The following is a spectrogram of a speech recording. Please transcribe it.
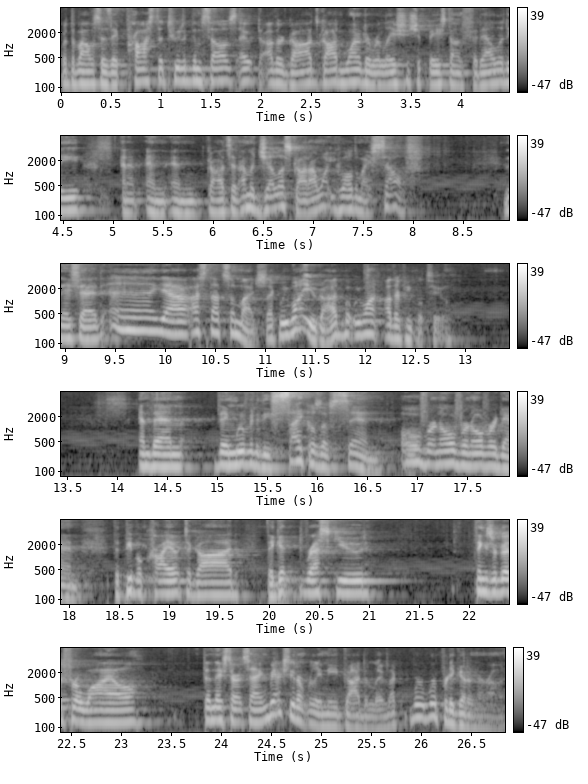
what the bible says they prostituted themselves out to other gods. God wanted a relationship based on fidelity and, and, and god said i'm a jealous god. I want you all to myself and they said eh, yeah us not so much like we want you god but we want other people too and then they move into these cycles of sin over and over and over again. The people cry out to God, they get rescued, things are good for a while. Then they start saying, We actually don't really need God to live. Like, we're, we're pretty good on our own.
